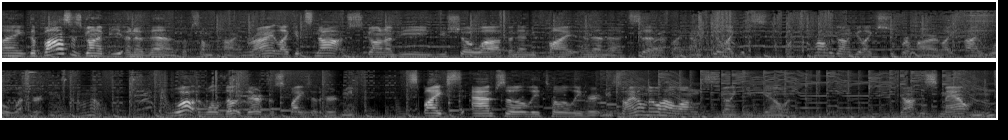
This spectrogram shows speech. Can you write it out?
Like, the boss is gonna be an event of some kind, right? Like, it's not just gonna be you show up and then you fight and then that's it. Like, I feel like it's probably gonna be, like, super hard. Like, I... Whoa, what hurt me? I don't know. Whoa, well, th there are the spikes that hurt me. Spikes absolutely, totally hurt me. So I don't know how long this is gonna keep going. Got this mountain.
